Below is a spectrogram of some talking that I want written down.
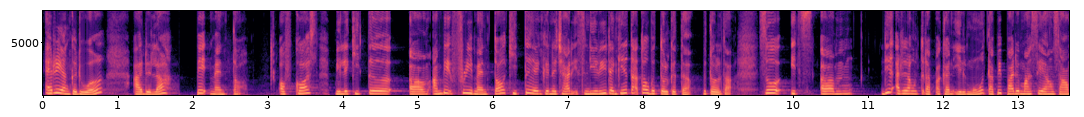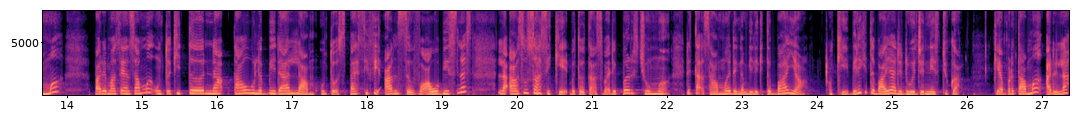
Area yang kedua adalah paid mentor. Of course, bila kita um, ambil free mentor, kita yang kena cari sendiri dan kita tak tahu betul ke tak. Betul tak? So it's um, dia adalah untuk dapatkan ilmu tapi pada masa yang sama pada masa yang sama untuk kita nak tahu lebih dalam untuk specific answer for our business lah uh, susah sikit betul tak? Sebab dia percuma. Dia tak sama dengan bila kita bayar. Okey bila kita bayar ada dua jenis juga. Okay, yang pertama adalah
